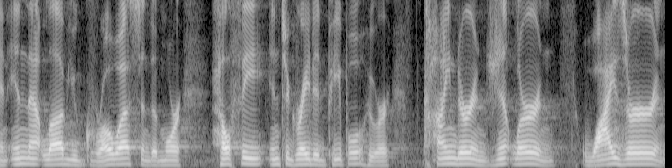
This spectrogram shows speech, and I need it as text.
And in that love, you grow us into more healthy, integrated people who are kinder and gentler and wiser and,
